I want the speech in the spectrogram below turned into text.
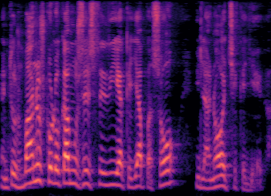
en tus manos colocamos este día que ya pasó y la noche que llega.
